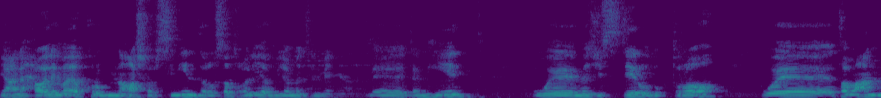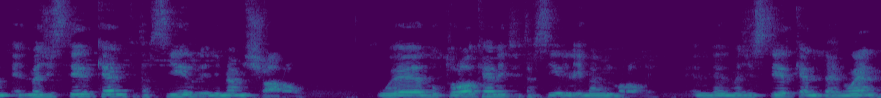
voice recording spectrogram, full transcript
يعني حوالي ما يقرب من عشر سنين دراسات عليا في جامعة المنيا. آه، تمهيد وماجستير ودكتوراه. وطبعا الماجستير كان في تفسير الإمام الشعراوي. والدكتوراه كانت في تفسير الإمام المراغي. الماجستير كان بعنوان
